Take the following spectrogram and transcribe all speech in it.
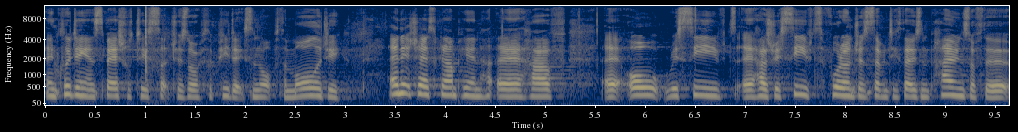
including in specialties such as orthopaedics and ophthalmology. NHS Grampian uh, have uh, all received, uh, has received £470,000 of the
